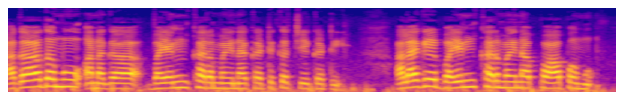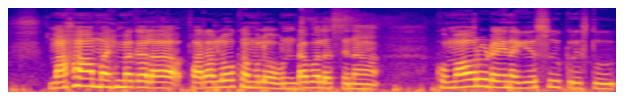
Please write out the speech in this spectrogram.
అగాధము అనగా భయంకరమైన కటిక చీకటి అలాగే భయంకరమైన పాపము. మహామహిమగల పరలోకములో ఉండవలసిన కుమారుడైన యేసుక్రీస్తు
